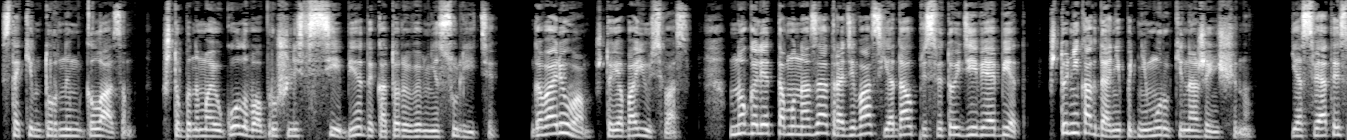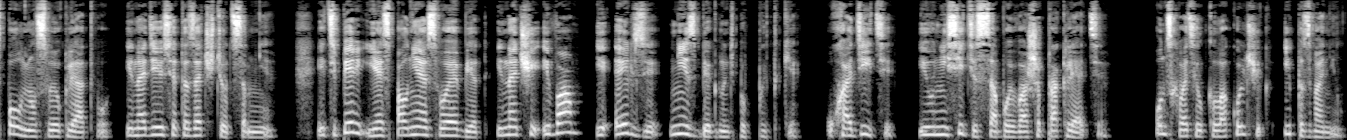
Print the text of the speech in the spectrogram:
с таким дурным глазом, чтобы на мою голову обрушились все беды, которые вы мне сулите? Говорю вам, что я боюсь вас. Много лет тому назад ради вас я дал Пресвятой Деве обет, что никогда не подниму руки на женщину. Я свято исполнил свою клятву, и, надеюсь, это зачтется мне. И теперь я исполняю свой обет, иначе и вам, и Эльзе не избегнуть бы пытки. Уходите и унесите с собой ваше проклятие. Он схватил колокольчик и позвонил.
